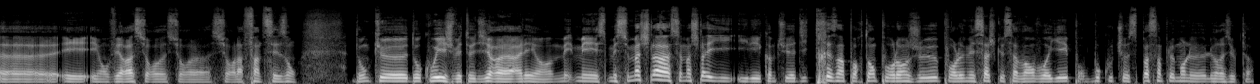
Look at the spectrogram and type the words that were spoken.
euh, et, et, on verra sur sur sur la fin de saison. Donc, euh, donc oui, je vais te dire, euh, allez, hein, mais, mais, mais ce match-là, ce match-là, il, est, comme tu l'as dit, très important pour l'enjeu, pour le message que ça va envoyer, pour beaucoup de choses, pas simplement le, résultat.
